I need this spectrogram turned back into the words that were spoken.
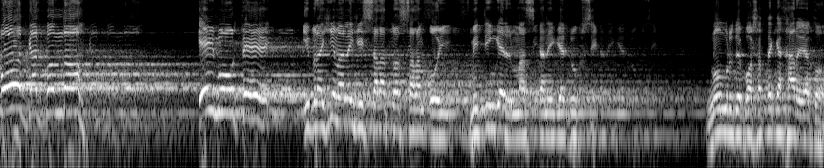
পথ ঘাট বন্ধ। এই মুহূর্তে ইব্রাহিম আলহি সালাম ওই মিটিং এর মাঝখানে গিয়ে ঢুকছে। নমরুদে বসা থেকে হারে এখন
